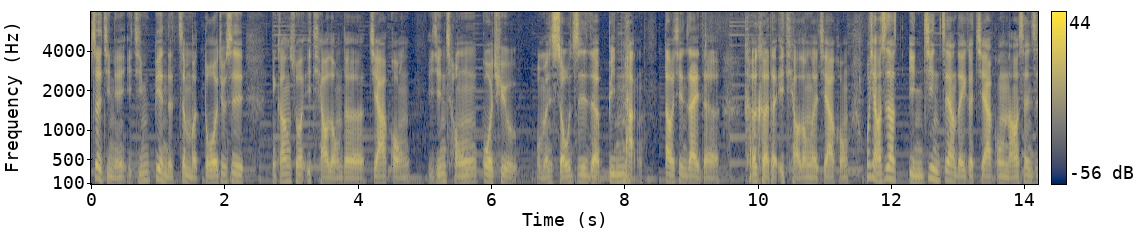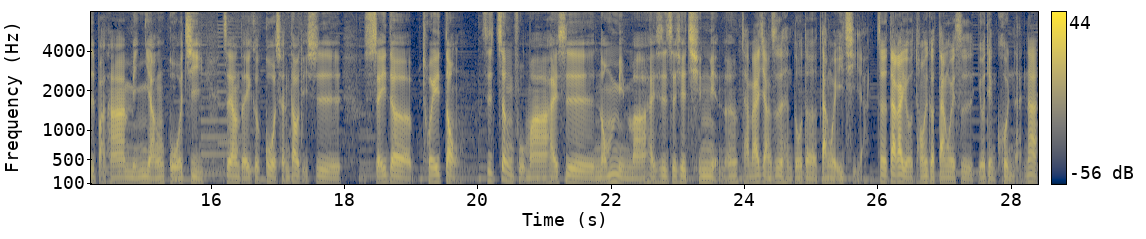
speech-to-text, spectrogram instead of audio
这几年已经变得这么多，就是。你刚刚说一条龙的加工，已经从过去我们熟知的槟榔，到现在的可可的一条龙的加工。我想知道引进这样的一个加工，然后甚至把它名扬国际这样的一个过程，到底是谁的推动？是政府吗？还是农民吗？还是这些青年呢？坦白讲，是很多的单位一起啊。这大概有同一个单位是有点困难。那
